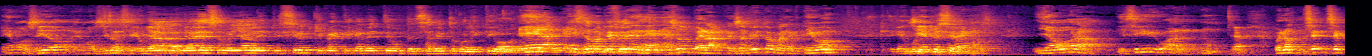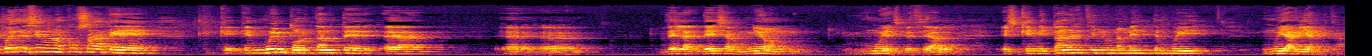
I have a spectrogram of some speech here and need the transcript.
hemos sido, hemos sido ya, ya he desarrollado la intuición que prácticamente es un pensamiento colectivo. Era, eso es lo que estoy diciendo, es un pensamiento colectivo que siempre tenemos. Y ahora, y sigue igual, ¿no? Bueno, se, se puede decir una cosa que que, es muy importante eh, eh, eh, de, la, de, esa reunión, muy especial, es que mi padre tiene una mente muy, muy abierta.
